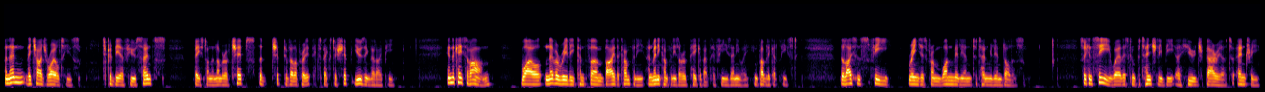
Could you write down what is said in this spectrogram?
And then they charge royalties, which could be a few cents based on the number of chips the chip developer expects to ship using that IP. In the case of ARM, while never really confirmed by the company, and many companies are opaque about their fees anyway, in public at least, the license fee ranges from 1 million to $10 million. So you can see where this can potentially be a huge barrier to entry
